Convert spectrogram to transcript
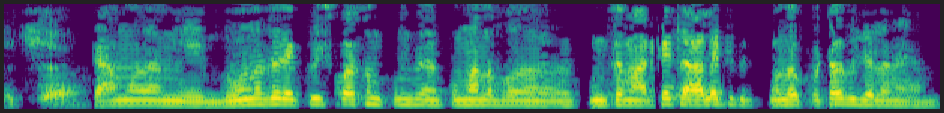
अच्छा. त्यामुळे मी दोन हजार एकवीसपासून तुम- तुम्हाला ब- तुमच्या मार्केटला आलं की तुम्हाला कुठं बी गेला नाही आम्ही.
